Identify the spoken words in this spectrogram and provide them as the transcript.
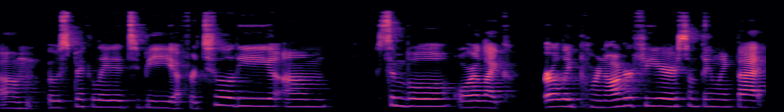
Um, it was speculated to be a fertility um, symbol or like early pornography or something like that.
